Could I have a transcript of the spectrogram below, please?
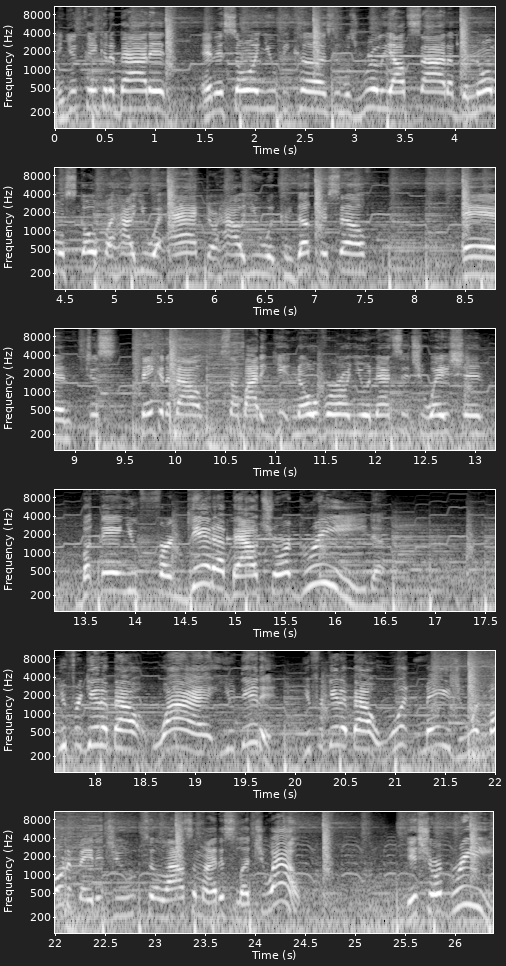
and you're thinking about it, and it's on you because it was really outside of the normal scope of how you would act or how you would conduct yourself. And just thinking about somebody getting over on you in that situation, but then you forget about your greed. You forget about why you did it. You forget about what made you, what motivated you to allow somebody to slut you out. It's your greed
